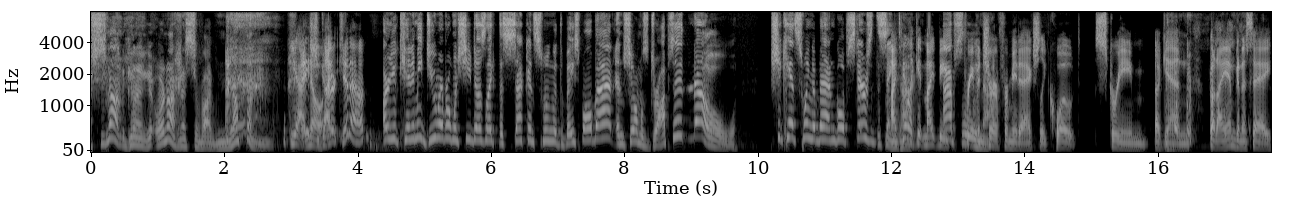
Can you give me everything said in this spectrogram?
She's not gonna get, we're not gonna survive nothing. Yeah, Hey, no. she got I- her kid out. Are you kidding me? Do you remember when she does like the second swing with the baseball bat and she almost drops it? No. She can't swing a bat and go upstairs at the same I time. I feel like it might be Absolutely premature not. for me to actually quote Scream again, but I am going to say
